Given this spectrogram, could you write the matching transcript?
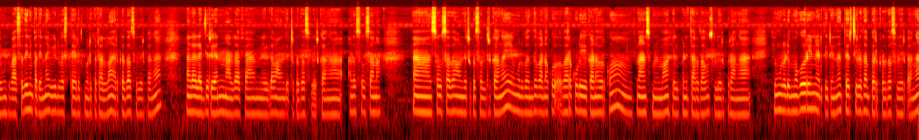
இவங்களுக்கு வசதின்னு பார்த்திங்கன்னா வீடு வசதி எடுக்க முடிக்கட்டெல்லாம் இருக்கிறதா சொல்லியிருக்காங்க. நல்லா லக்ஸரியான நல்லா ஃபேமிலியில் தான் வாழ்ந்துட்டு இருக்கிறதா சொல்லியிருக்காங்க. நல்லா சொகுசான சொகுசாக தான் வாழ்ந்துட்டுருக்க சொல்லியிருக்காங்க இவங்களுக்கு வந்து வனக்கு வரக்கூடிய கணவருக்கும் ஃபினான்ஸ் மூலிமா ஹெல்ப் பண்ணி தரதாகவும் சொல்லியிருக்கிறாங்க. இவங்களுடைய முகவரின்னு எடுத்துக்கிட்டிங்கன்னா திருச்சியில் தான் பிறக்கிறதா சொல்லியிருக்காங்க.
